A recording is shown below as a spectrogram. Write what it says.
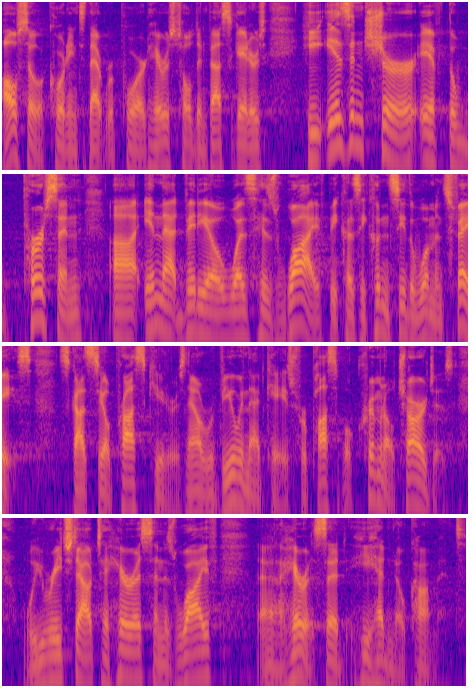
Also, according to that report, Harris told investigators he isn't sure if the person uh, in that video was his wife because he couldn't see the woman's face. Scottsdale prosecutors now reviewing that case for possible criminal charges. We reached out to Harris and his wife. Uh, Harris said he had no comment.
